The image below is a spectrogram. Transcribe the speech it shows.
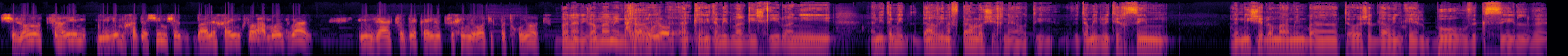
שלא נוצרים מינים חדשים של בעלי חיים כבר המון זמן. אם זה היה צודק, היינו צריכים לראות התפתחויות. בוא'נה, אני לא מאמין לך, לו- כי אני תמיד מרגיש כאילו אני... אני תמיד, דרווין אף פעם לא שכנע אותי, ותמיד מתייחסים למי שלא מאמין בתיאוריה של דרווין כאל בור וכסיל, ו...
